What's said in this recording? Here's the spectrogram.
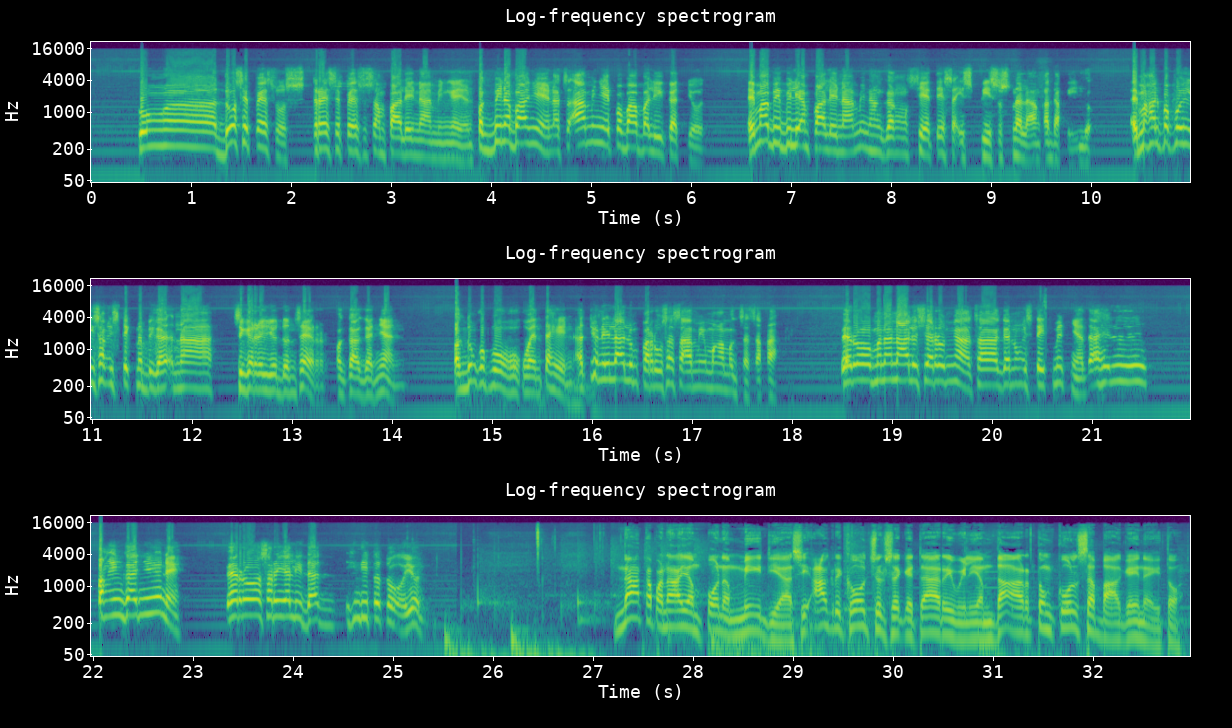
kung ah, 12 pesos, 13 pesos ang palay namin ngayon, pag binaba niya yun at sa amin niya ipababalikat yun, eh mabibili ang palay namin hanggang 7 sa 6 pesos na lang kada kilo. Eh mahal pa po yung isang stick na, biga, na sigarilyo doon, sir, pagka ganyan. Pag doon ko po kukwentahin. At yun ay lalong parusa sa aming mga magsasaka. Pero mananalo siya ron nga sa ganong statement niya dahil panginggan yun eh. Pero sa realidad, hindi totoo yun. Nakapanayan po ng media si Agriculture Secretary William Dar tungkol sa bagay na ito.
